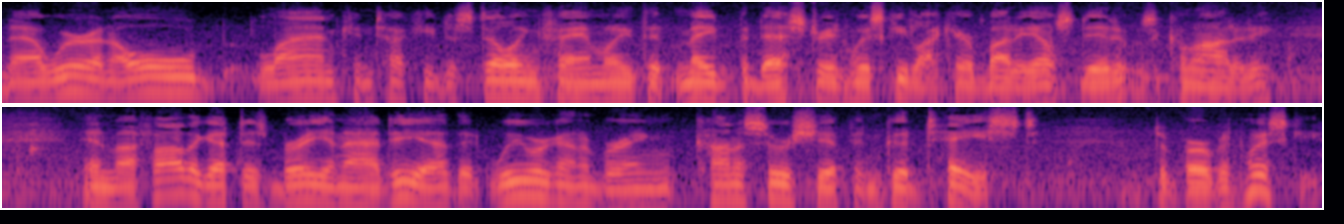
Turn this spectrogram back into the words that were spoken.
now, we're an old line Kentucky distilling family that made pedestrian whiskey like everybody else did. It was a commodity. And my father got this brilliant idea that we were going to bring connoisseurship and good taste to bourbon whiskey.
